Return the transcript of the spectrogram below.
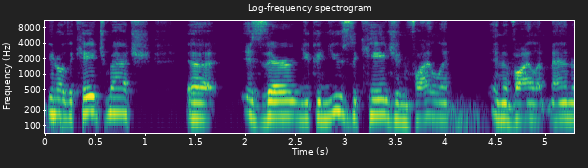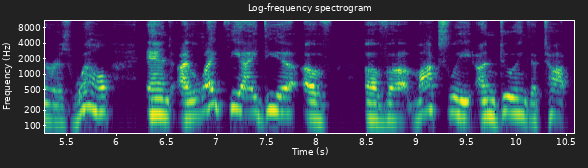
you know the cage match uh, is there. You can use the cage in violent in a violent manner as well. And I like the idea of of uh, Moxley undoing the top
